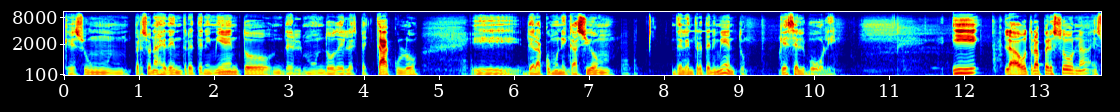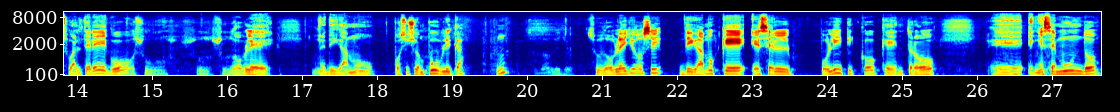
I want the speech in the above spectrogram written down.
que es un personaje de entretenimiento, del mundo del espectáculo y de la comunicación del entretenimiento. que es el boli. Y la otra persona, en su alter ego, su, su- su doble, eh, digamos, posición pública, ¿m? su doble yo, sí, digamos que es el político que entró eh, en ese mundo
